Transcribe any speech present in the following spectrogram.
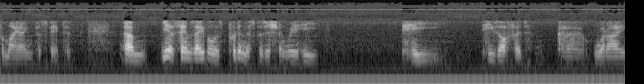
from my own perspective. Um, yeah, Sam Zabel is put in this position where he he he's offered uh, what I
